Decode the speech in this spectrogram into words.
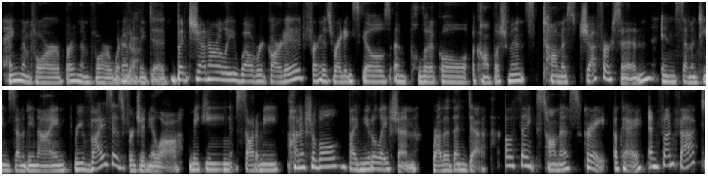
hang them for, or burn them for, whatever Yeah. they did. But generally well regarded for his writing skills and political accomplishments, Thomas Jefferson in 1779 revises Virginia law, making sodomy punishable by mutilation rather than death. Oh, thanks, Thomas. Great. Okay. And fun fact,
